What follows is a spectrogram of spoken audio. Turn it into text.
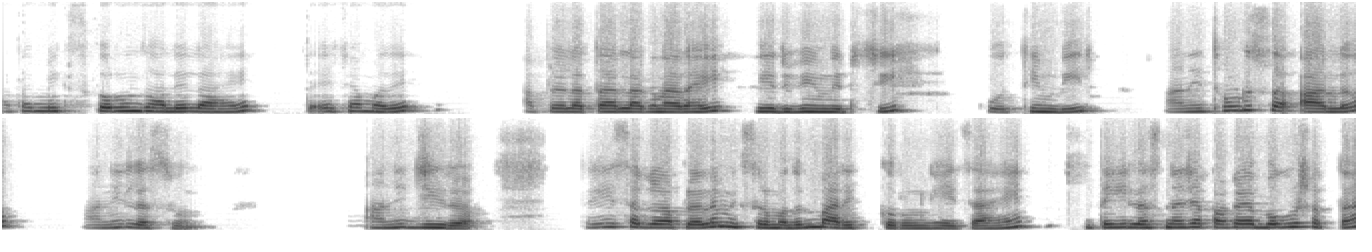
आता मिक्स करून झालेलं आहे. तर याच्यामध्ये आपल्याला आता लागणार आहे हिरवी मिरची कोथिंबीर आणि थोडंसं आलं आणि लसूण आणि जिरं. तर हे सगळं आपल्याला मिक्सरमधून बारीक करून घ्यायचं आहे. तर ही लसणाच्या पाकळ्या बघू शकता.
